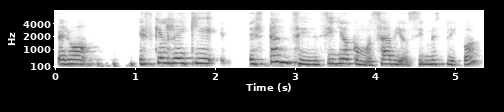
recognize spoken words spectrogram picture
Pero es que el Reiki es tan sencillo como sabio, ¿sí me explico?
